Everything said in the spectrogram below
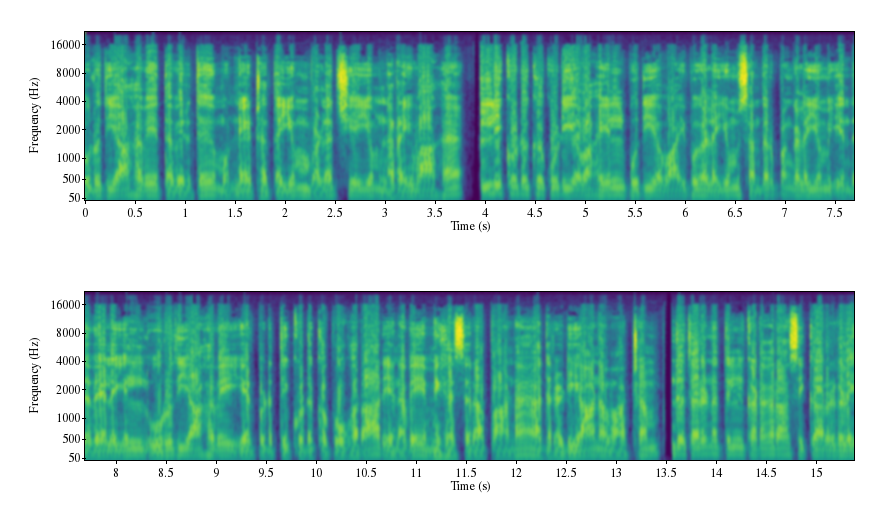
உறுதியாகவே தவிர்த்து முன்னேற்றத்தையும் வளர்ச்சியையும் நிறைவாக அள்ளி கொடுக்கக்கூடிய வகையில் புதிய வாய்ப்புகளையும் சந்தர்ப்பங்களையும் இந்த வேளையில் உறுதியாகவே ஏற்படுத்தி கொடுக்க போகிறார். எனவே மிக சிறப்பான அதிரடியான மாற்றம். இந்த தருணத்தில் கடகராசிக்காரர்களை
